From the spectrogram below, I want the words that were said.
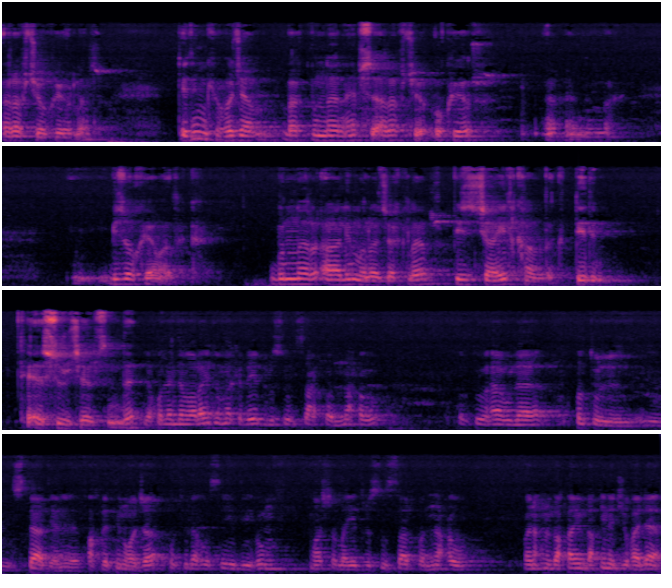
Arapça okuyorlar. Dedim ki hocam bak bunların hepsi Arapça okuyor. Efendim bak. Biz okuyamadık. Bunlar alim olacaklar, biz cahil kaldık dedim. Teessür içerisinde. يقول عندما رأيتهم هكذا يدرسوا الصرف والنحو قلت هؤلاء قلت للأستاذ يعني فخر الدين وجاء قلت له سيدي هم ما شاء الله يدرسون الصرف والنحو ونحن بقينا بقينا جهلاء.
